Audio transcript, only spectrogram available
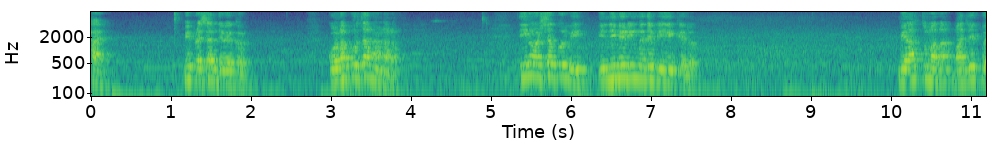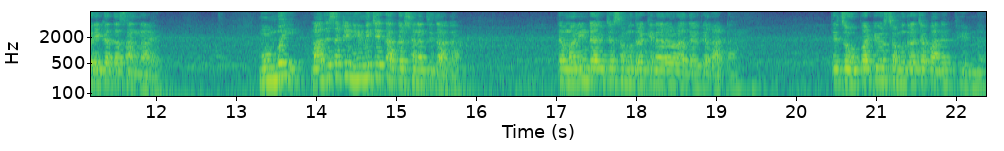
हाय मी प्रशांत दिवेकर कोल्हापूरचा राहणारा. तीन वर्षापूर्वी इंजिनिअरिंगमध्ये बी ए केलं. मी आज तुम्हाला माझी एक परिकथा सांगणार आहे. मुंबई माझ्यासाठी नेहमीच एक आकर्षणाची जागा. त्या मरीन ड्राईव्हच्या समुद्र किनाऱ्यावर आदळत्या लाटा. ते चौपाटीवर समुद्राच्या पाण्यात फिरणं.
